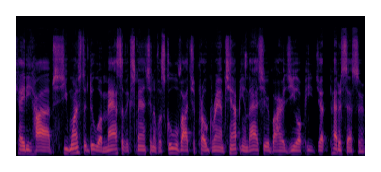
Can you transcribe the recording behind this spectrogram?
Katie Hobbs. She wants to do a massive expansion of a school voucher program championed last year by her GOP predecessor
